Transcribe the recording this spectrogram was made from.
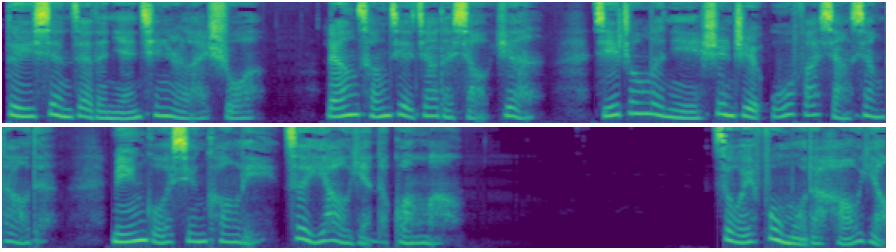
对于现在的年轻人来说，梁从诫家的小院集中了你甚至无法想象到的民国星空里最耀眼的光芒。作为父母的好友，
